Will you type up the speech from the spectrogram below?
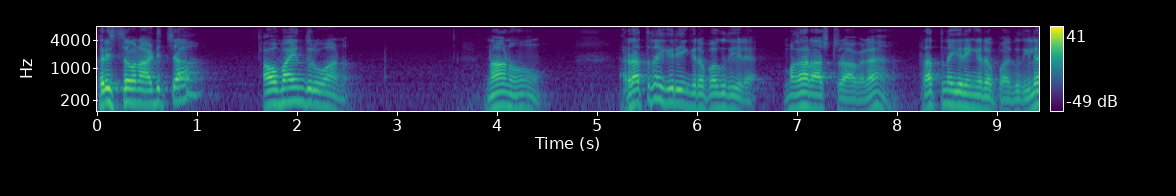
கிறிஸ்தவனை அடித்தா அவன் பயந்துருவான்னு நானும் ரத்னகிரிங்கிற பகுதியில் மகாராஷ்டிராவில் ரத்னகிரிங்கிற பகுதியில்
